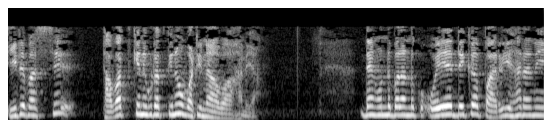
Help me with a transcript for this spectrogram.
ඊට පස්සේ තවත් කෙනෙකුටත් තියෙනවා වටිනා වාහනයක්. දැන් ඔන්න බලන්නකෝ ඔය දෙක පරිහරණය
